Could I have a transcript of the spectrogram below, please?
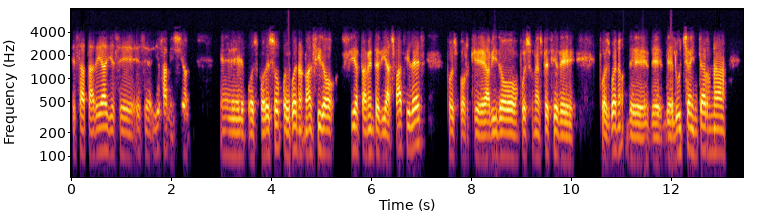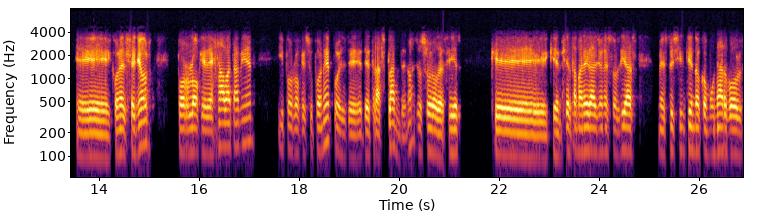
esa tarea y, ese, y esa misión. Eh, pues por eso, pues bueno, no han sido ciertamente días fáciles, pues porque ha habido pues una especie de, pues bueno, de, de, lucha interna eh, con el Señor, por lo que dejaba también y por lo que supone pues de, trasplante, ¿no? Yo suelo decir que, en cierta manera yo en estos días me estoy sintiendo como un árbol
